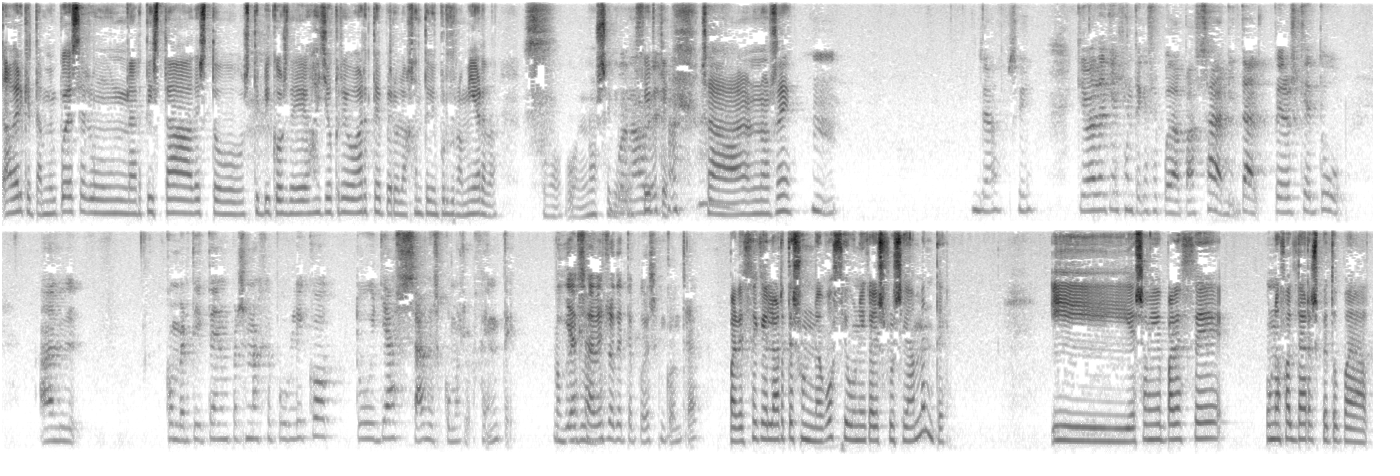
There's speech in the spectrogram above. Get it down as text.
a ver, que también puedes ser un artista de estos típicos de, ay, yo creo arte, pero la gente me importa una mierda. Como, pues, no sé qué Bueno, decirte. O sea, no sé. Ya, sí. Que vale que hay gente que se pueda pasar y tal, pero es que tú, al convertirte en un personaje público, tú ya sabes cómo es la gente. Y ya sabes lo que te puedes encontrar. parece que el arte es un negocio única y exclusivamente. Y eso a mí me parece una falta de respeto para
